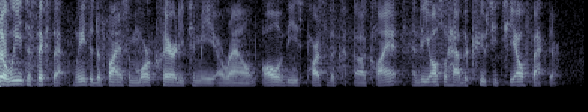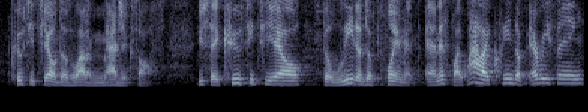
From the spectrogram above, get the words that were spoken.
So we need to fix that. We need to define some more clarity to me around all of these parts of the uh, client. And then you also have the kubectl factor. kubectl does a lot of magic sauce. You say kubectl delete a deployment, and it's like, wow, I cleaned up everything.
